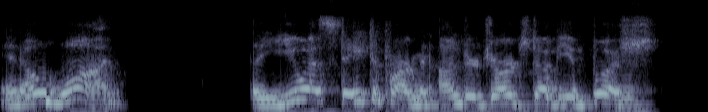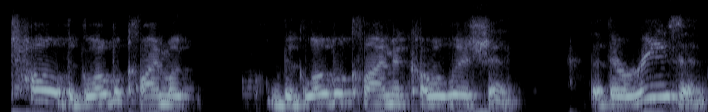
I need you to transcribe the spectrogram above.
In 01, the US State Department under George W. Bush told the Global Climate the Global Climate Coalition that the reason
